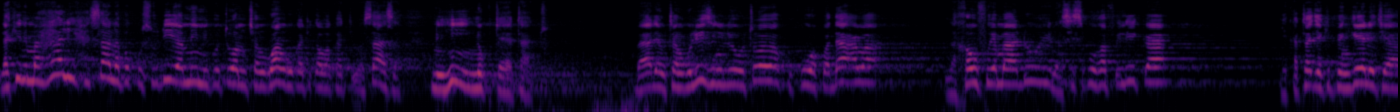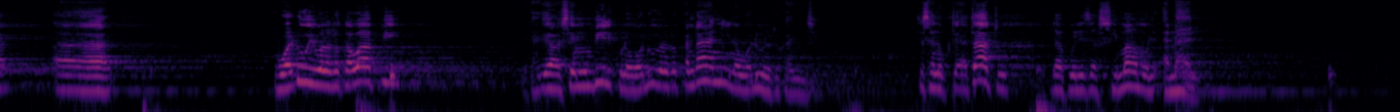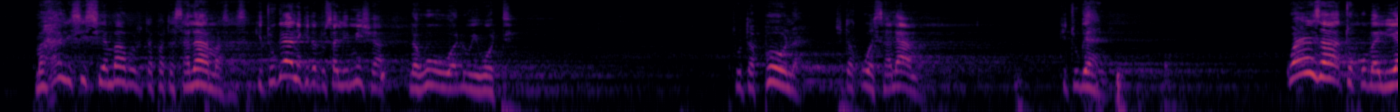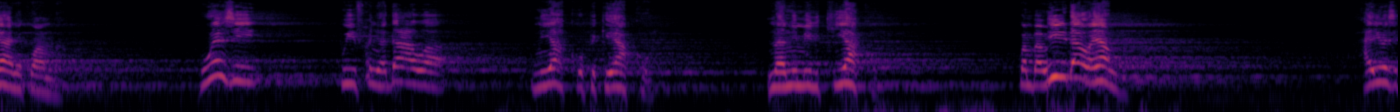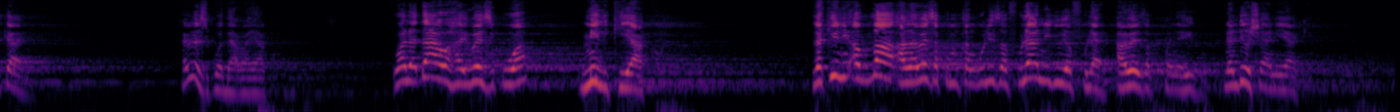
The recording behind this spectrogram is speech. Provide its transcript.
lakini mahali hasa napokusudia mimi kutoa mchango wangu katika wakati wa sasa ni hii nukta ya tatu. Baada ya utangulizi niliotoa kukua kwa da'wa na hofu ya maadui na sisi kughafilika nikataja kipengele cha uh, wadui wanatoka wapi nikagawa sehemu mbili kuna wadui wanatoka ndani na wadui wanatoka nje. Sasa nukta ya tatu ndio kueleza simamu al-aman mahali sisi ambapo tutapata salama sasa. Kitu gani kitatusalimisha na huu wadui wote? Tutapona tutakuwa salama. Kitu gani? Kwanza tukubaliane kwamba huwezi kuifanya dawa ni yako peke yako na ni miliki yako. Kwamba hii dawa yangu haiwezekani haiwezi kuwa dawa yako. Wala dawa haiwezi kuwa miliki yako. Lakini Allah anaweza kumtanguliza fulani juu ya fulani. Aweza kufanya hivyo. Na ndiyo shani yake.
